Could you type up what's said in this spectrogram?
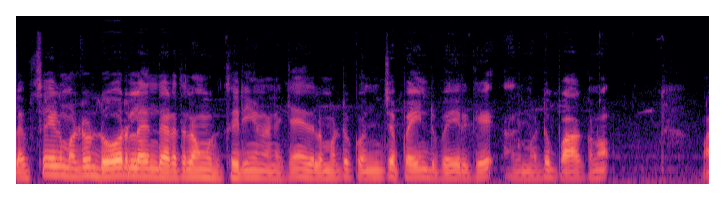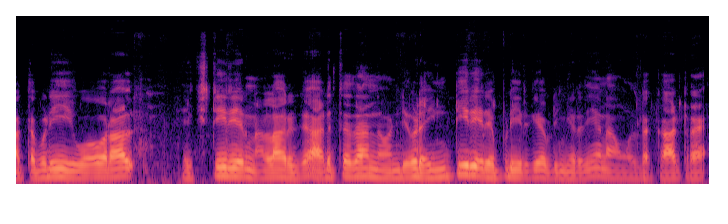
லெஃப்ட் சைடு மட்டும் டோரில் இந்த இடத்துல உங்களுக்கு தெரியும்னு நினைக்கிறேன். இதில் மட்டும் கொஞ்சம் பெயிண்ட் போயிருக்கு. அது மட்டும் பார்க்கணும். மற்றபடி ஓவரால் எக்ஸ்டீரியர் நல்லா இருக்குது அடுத்ததான் இந்த வண்டியோட இன்டீரியர் எப்படி இருக்குது அப்படிங்கிறதையும் நான் உங்கள்கிட்ட காட்டுறேன்.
